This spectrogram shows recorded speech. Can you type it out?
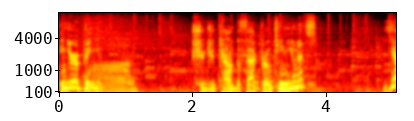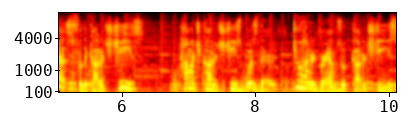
In your opinion, should you count the fat protein units? Yes, for the cottage cheese. How much cottage cheese was there? 200 grams with cottage cheese.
